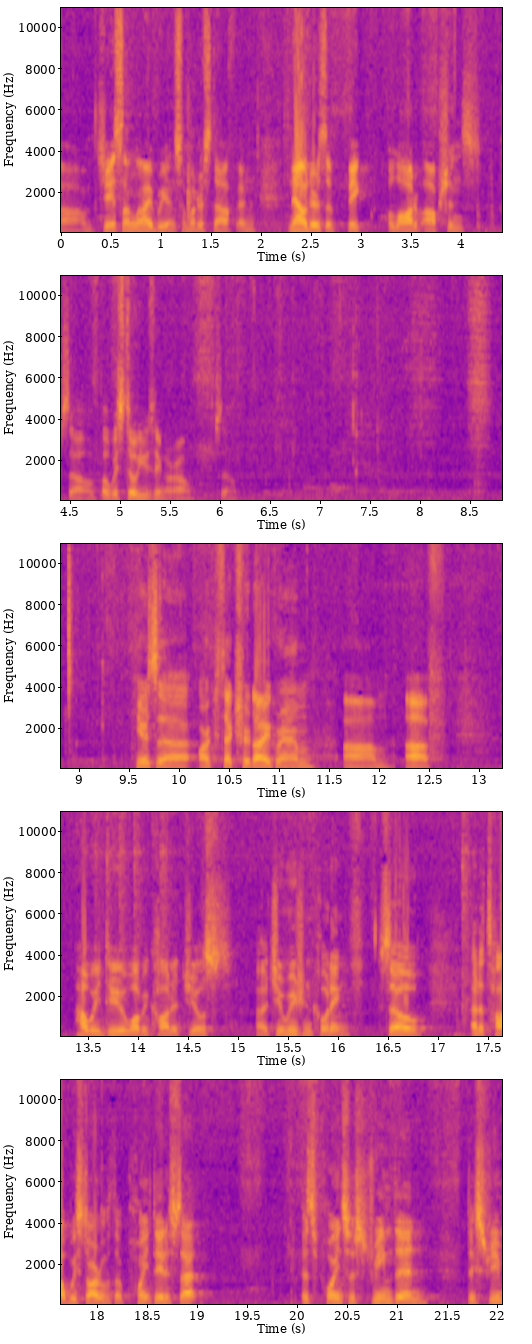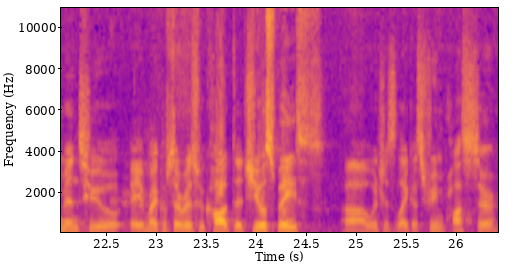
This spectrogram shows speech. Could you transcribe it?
um, JSON library and some other stuff. And now there's a big, a lot of options. So, but we're still using our own. So. Here's an architecture diagram um, of how we do what we call the geos, uh, georegion coding. So at the top, we start with a point data set. Its points are streamed in. They stream into a microservice we call the geospace, uh, which is like a stream processor.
